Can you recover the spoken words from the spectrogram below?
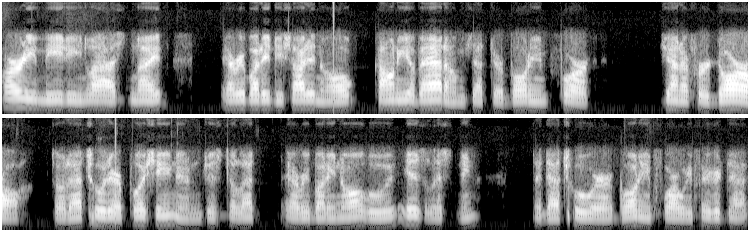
Party meeting last night, everybody decided in the whole county of Adams that they're voting for Jennifer Dorow. So that's who they're pushing, and just to let everybody know who is listening that that's who we're voting for. We figured that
